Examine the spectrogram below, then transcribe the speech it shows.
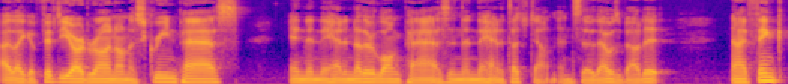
I like a 50 yard run on a screen pass, and then they had another long pass, and then they had a touchdown. And so that was about it. And I think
